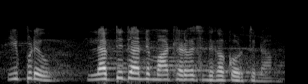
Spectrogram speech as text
ఇప్పుడు లబ్ధిదారిని మాట్లాడవలసిందిగా కోరుతున్నాము.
